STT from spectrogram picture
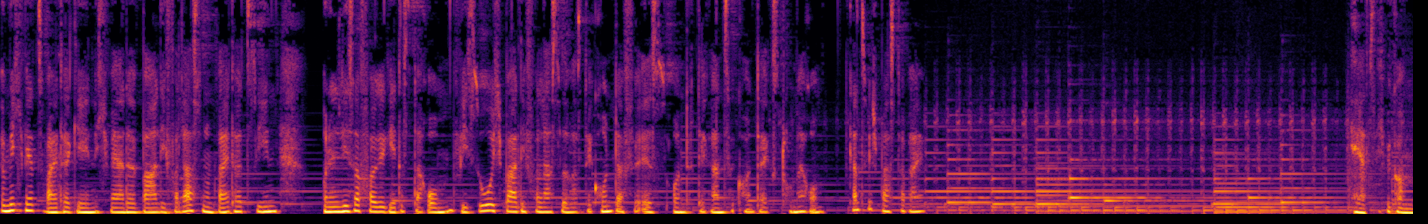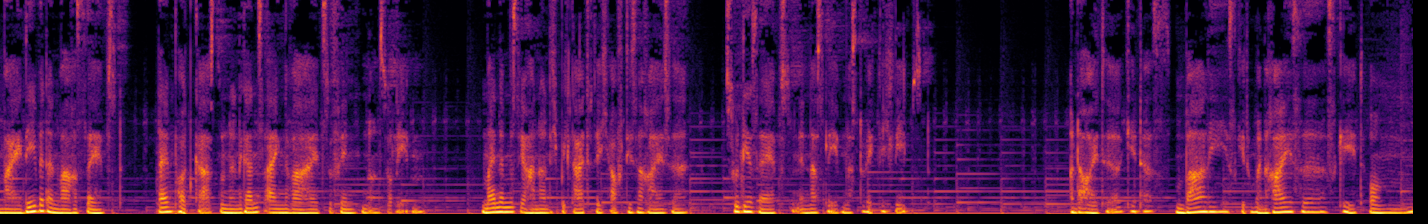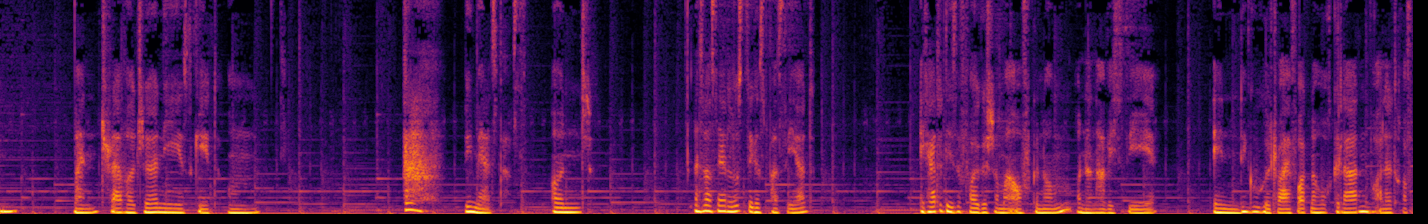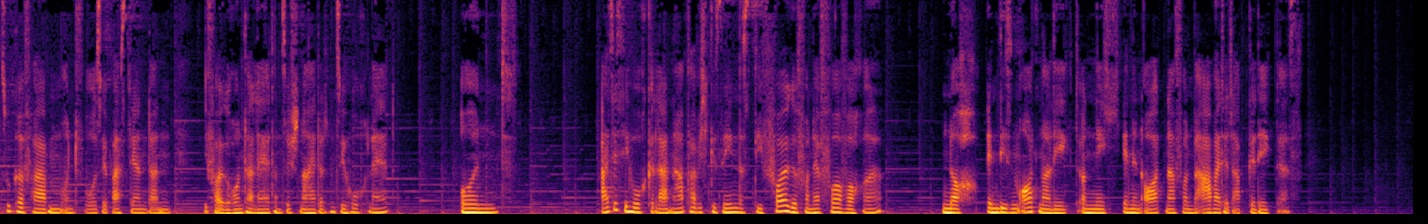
Für mich wird es weitergehen. Ich werde Bali verlassen und weiterziehen. Und in dieser Folge geht es darum, wieso ich Bali verlasse, was der Grund dafür ist und der ganze Kontext drumherum. Ganz viel Spaß dabei. Herzlich willkommen bei Lebe dein wahres Selbst, dein Podcast, um deine ganz eigene Wahrheit zu finden und zu leben. Mein Name ist Johanna und ich begleite dich auf dieser Reise zu dir selbst und in das Leben, das du wirklich liebst. Und heute geht es um Bali, es geht um meine Reise, es geht um mein Travel Journey, es geht um ah, wie mehr als das. Und es war sehr Lustiges passiert. Ich hatte diese Folge schon mal aufgenommen und dann habe ich sie in den Google Drive Ordner hochgeladen, wo alle drauf Zugriff haben und wo Sebastian dann die Folge runterlädt und sie schneidet und sie hochlädt. Und als ich sie hochgeladen habe, habe ich gesehen, dass die Folge von der Vorwoche noch in diesem Ordner liegt und nicht in den Ordner von bearbeitet abgelegt ist.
